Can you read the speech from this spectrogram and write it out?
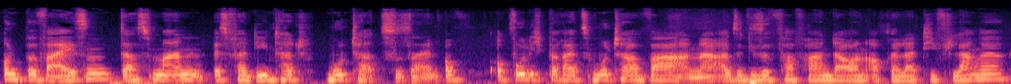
und beweisen, dass man es verdient hat, Mutter zu sein, ob, obwohl ich bereits Mutter war. Ne? Also diese Verfahren dauern auch relativ lange.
